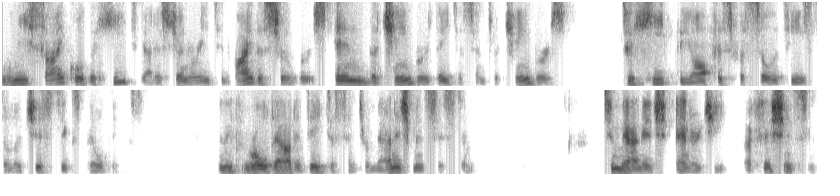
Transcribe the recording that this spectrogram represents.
recycle the heat that is generated by the servers in the chamber data center chambers to heat the office facilities, the logistics buildings. We've rolled out a data center management system to manage energy efficiency.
